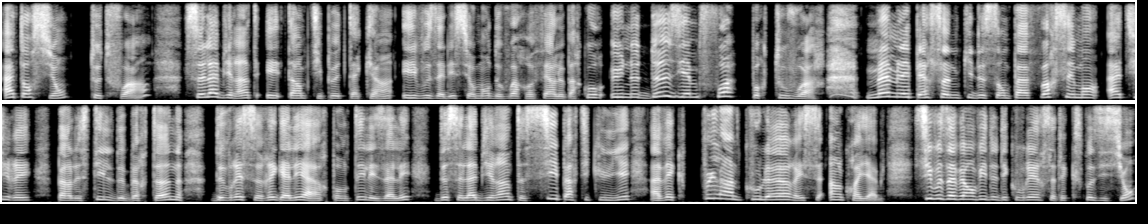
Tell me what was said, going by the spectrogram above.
Attention, Toutefois, ce labyrinthe est un petit peu taquin et vous allez sûrement devoir refaire le parcours une deuxième fois pour tout voir. Même les personnes qui ne sont pas forcément attirées par le style de Burton devraient se régaler à arpenter les allées de ce labyrinthe si particulier avec plein de couleurs et c'est incroyable. Si vous avez envie de découvrir cette exposition,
